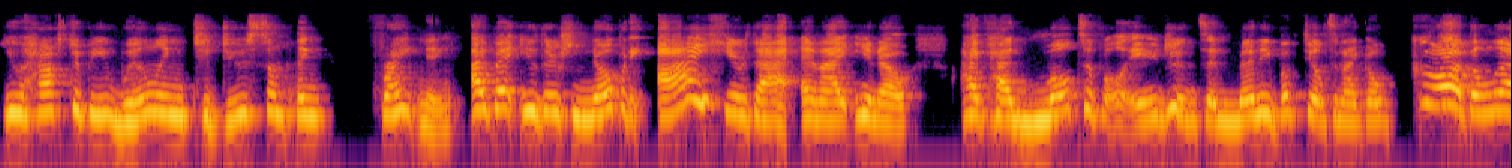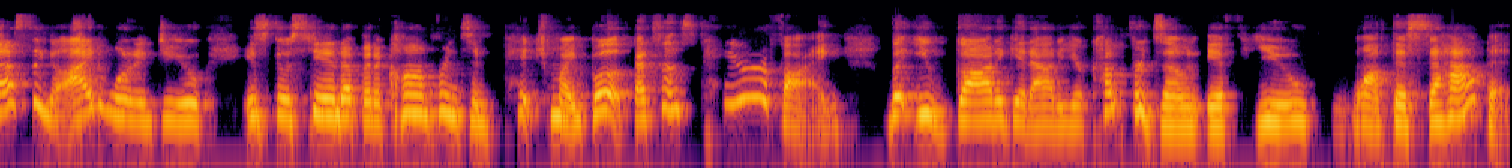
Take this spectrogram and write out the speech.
you have to be willing to do something frightening. I bet you there's nobody. I hear that and I, you know, I've had multiple agents and many book deals and I go, God, the last thing I'd want to do is go stand up at a conference and pitch my book. That sounds terrifying. But you've got to get out of your comfort zone if you want this to happen.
